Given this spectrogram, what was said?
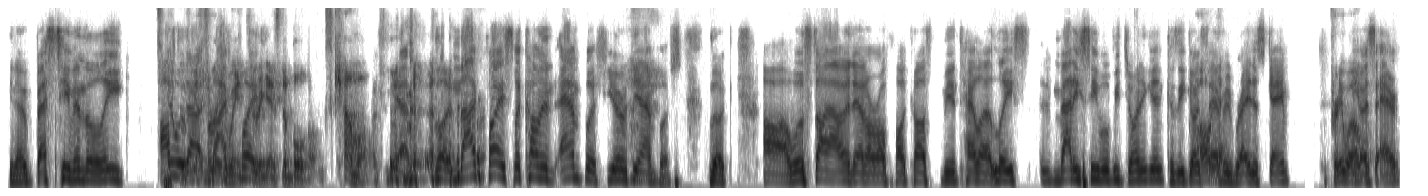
you know, best team in the league. Two After of that, your three wins are against the Bulldogs. Come on. Yeah, look, ninth place. We're coming ambush, year of the ambush. Look, uh, we'll start out an NRL podcast. Me and Taylor, at least. Matty C will be joining in because he goes Oh, to yeah. every Raiders game. Pretty well. he goes to every.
